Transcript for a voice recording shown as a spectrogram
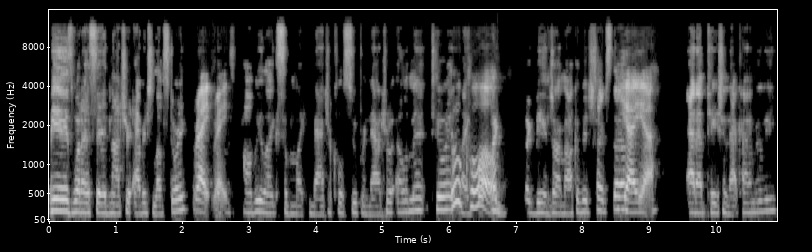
is what I said, not your average love story. Right, right. There's probably like some like magical supernatural element to it. oh like, cool. Like like being John Malkovich type stuff. yeah, yeah. Adaptation, that kind of movie.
